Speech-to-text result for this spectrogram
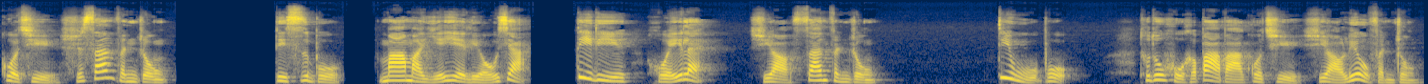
过去十三分钟。第四步，妈妈爷爷留下，弟弟回来需要三分钟。第五步。突突虎和爸爸过去需要六分钟。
